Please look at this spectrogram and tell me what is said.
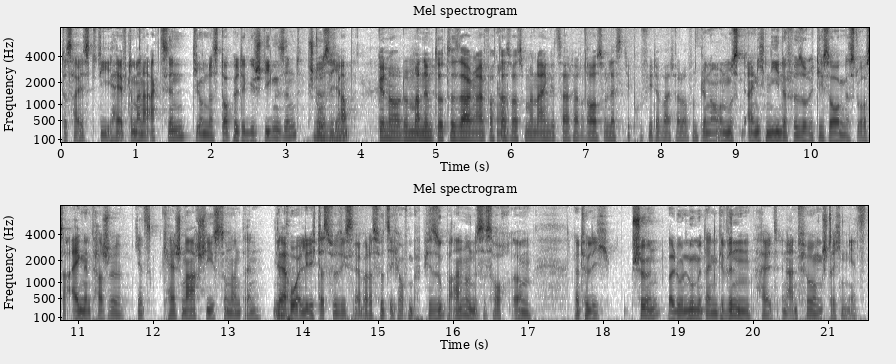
Das heißt, die Hälfte meiner Aktien, die um das Doppelte gestiegen sind, stoße ja, ich ab. Genau, und man ab. nimmt sozusagen einfach ja. das, was man eingezahlt hat, raus und lässt die Profite weiterlaufen. Genau, und musst eigentlich nie dafür so richtig sorgen, dass du aus der eigenen Tasche jetzt Cash nachschießt, sondern dein Depot ja. erledigt das für sich selber. Das hört sich auf dem Papier super an und es ist auch ähm, natürlich schön, weil du nur mit deinen Gewinnen halt in Anführungsstrichen jetzt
